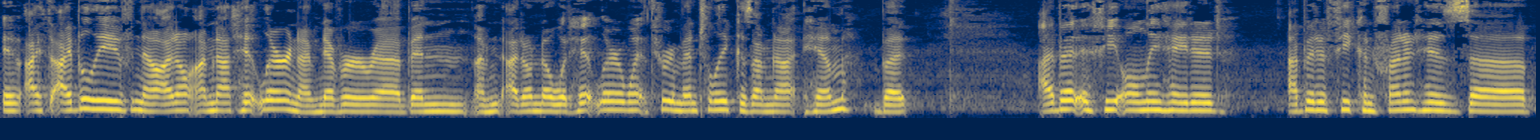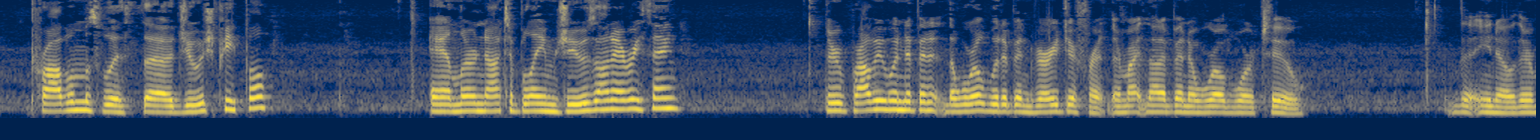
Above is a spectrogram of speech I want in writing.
If I I believe now I don't I'm not Hitler and I've never uh, been I'm I don't know what Hitler went through mentally because I'm not him, but I bet if he only hated, I bet if he confronted his uh, problems with uh, Jewish people and learned not to blame Jews on everything, there probably wouldn't have been the world would have been very different. There might not have been a World War II. The, you know, there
